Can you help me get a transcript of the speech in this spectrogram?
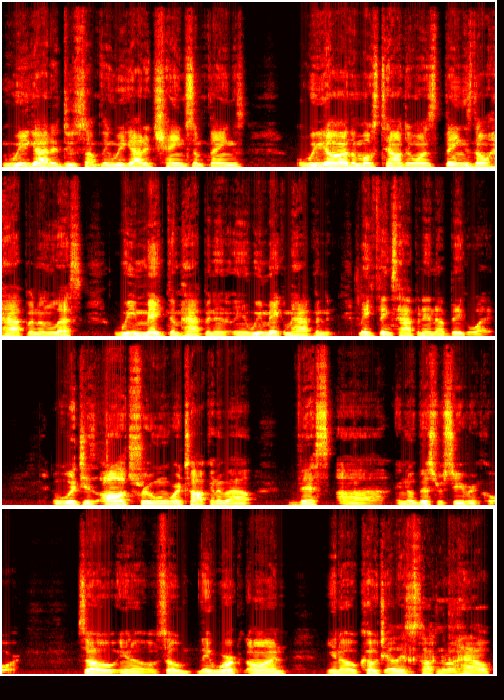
we got to do something. We got to change some things. We are the most talented ones. Things don't happen unless we make them happen, and we make them happen, make things happen in a big way, which is all true when we're talking about this, uh, you know, this receiving corps. So you know, so they worked on, you know, Coach Elliott is talking about how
